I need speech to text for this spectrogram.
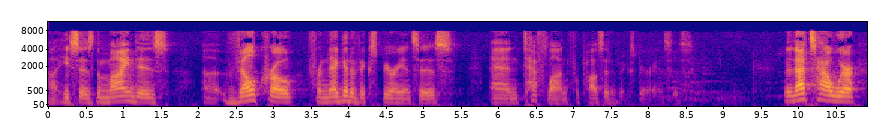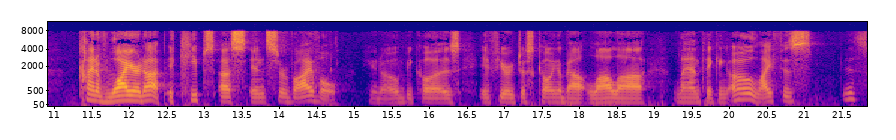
Uh, he says the mind is uh, Velcro for negative experiences and Teflon for positive experiences. That's how we're kind of wired up. It keeps us in survival, you know, because if you're just going about la la land thinking, oh, life is, is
